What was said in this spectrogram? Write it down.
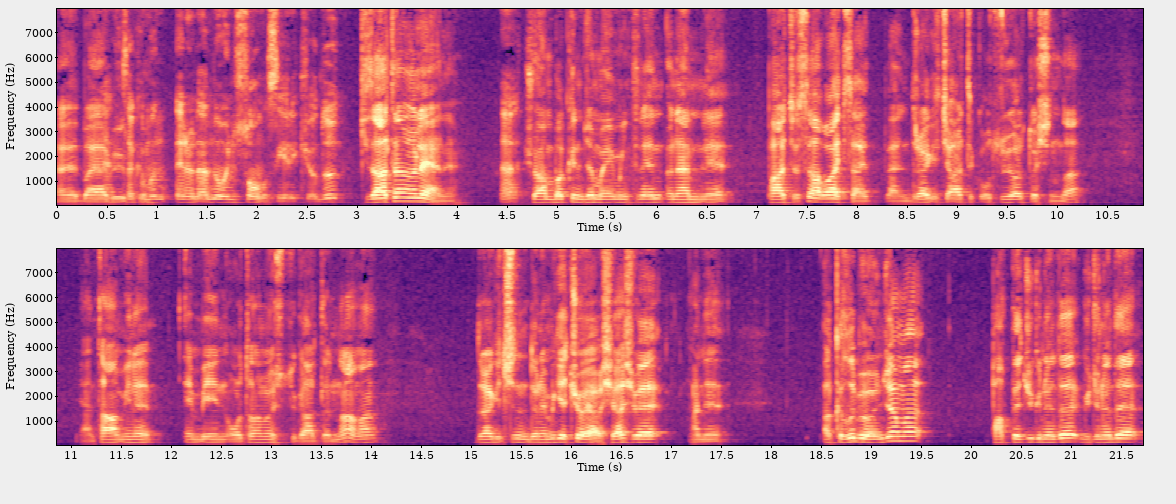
Evet bayağı Yani büyük. bu. takımın en önemli oyuncusu olması gerekiyordu. Ki zaten öyle yani. Evet. Şu an bakınca Miami Heat'in en önemli parçası Whiteside. Yani Dragic artık 34 yaşında. Yani tamam yine NBA'in ortalama üstü gardlarından ama Dragic'in dönemi geçiyor yavaş yavaş ve hani akıllı bir oyuncu ama patlayıcı güne de gücüne de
